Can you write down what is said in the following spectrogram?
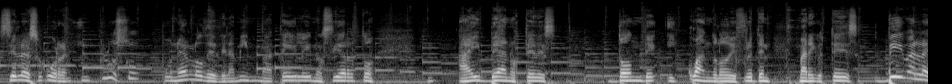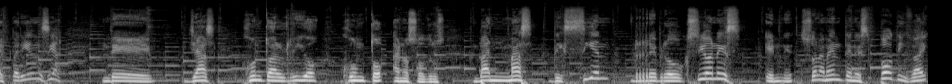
se les ocurran. Incluso ponerlo desde la misma tele, ¿no es cierto? Ahí vean ustedes dónde y cuándo lo disfruten para que ustedes vivan la experiencia de jazz junto al río, junto a nosotros. Van más de 100 reproducciones en, solamente en Spotify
